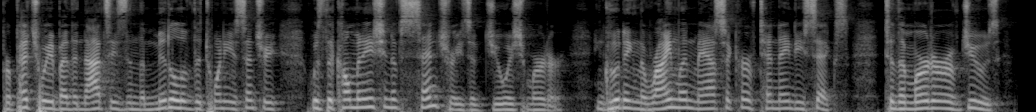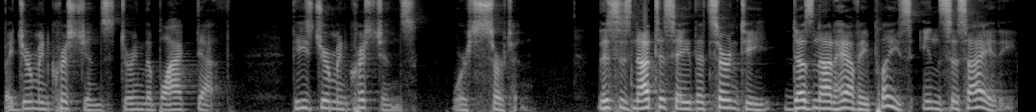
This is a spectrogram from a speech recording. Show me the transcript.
perpetuated by the Nazis in the middle of the 20th century, was the culmination of centuries of Jewish murder, including the Rhineland massacre of 1096 to the murder of Jews by German Christians during the Black Death. These German Christians were certain. This is not to say that certainty does not have a place in society.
